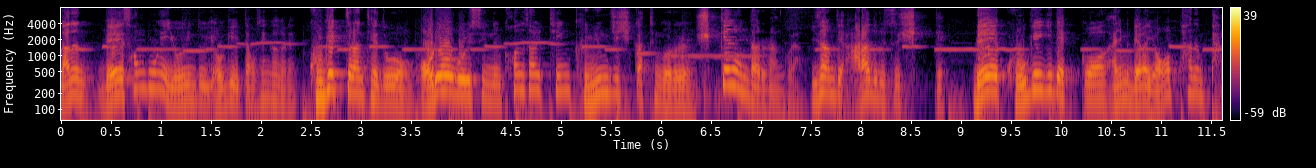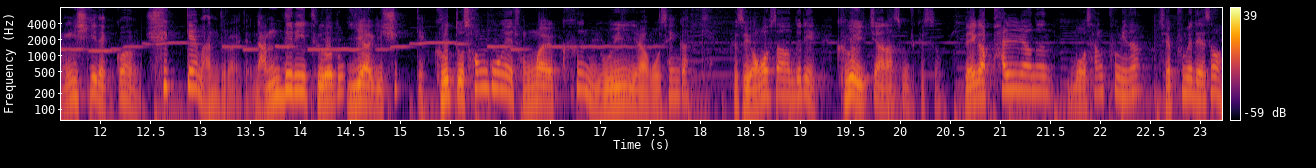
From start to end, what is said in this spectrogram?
나는 내 성공의 요인도 여기에 있다고 생각을 해. 고객들한테도 어려워 보일 수 있는 컨설팅, 금융 지식 같은 거를 쉽게 전달을 한 거야. 이 사람들이 알아들을 수 쉽게. 내 고객이 됐건 아니면 내가 영업하는 방식이 됐건 쉽게 만들어야 돼. 남들이 들어도 이해하기 쉽게. 그것도 성공의 정말 큰 요인이라고 생각해. 그래서 영업사원들이 그거 잊지 않았으면 좋겠어. 내가 팔려는 뭐 상품이나 제품에 대해서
